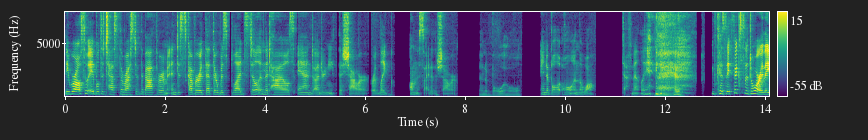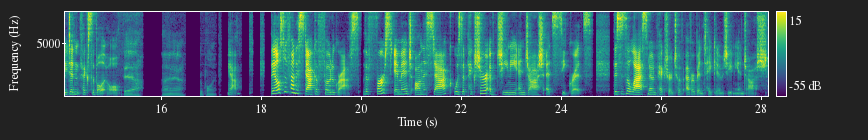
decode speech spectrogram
They were also able to test the rest of the bathroom and discovered that there was blood still in the tiles and underneath the shower, or like on the side of the shower, And a bullet hole. and a bullet hole in the wall. Definitely. because they fixed the door, they didn't fix the bullet hole. yeah. Uh, yeah. Good point. Yeah. They also found a stack of photographs. The first image on the stack was a picture of Jeannie and Josh at Secrets. This is the last known picture to have ever been taken of Jeannie and Josh.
